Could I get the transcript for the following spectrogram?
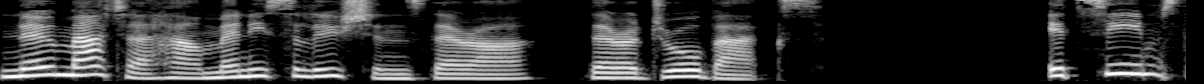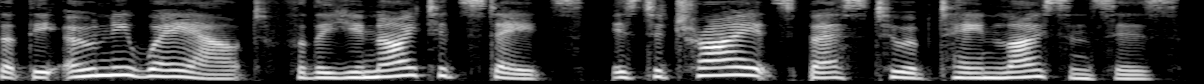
No matter how many solutions there are, there are drawbacks. It seems that the only way out for the United States is to try its best to obtain licenses,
